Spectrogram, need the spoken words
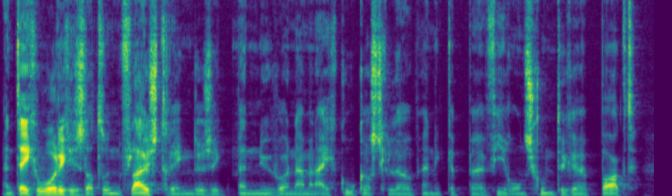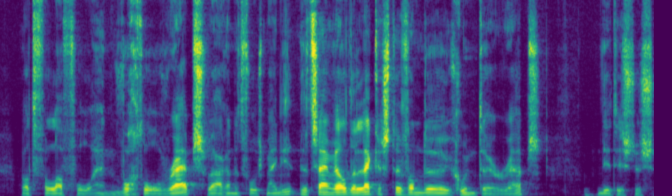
En tegenwoordig is dat een fluistering, dus ik ben nu gewoon naar mijn eigen koelkast gelopen en ik heb uh, vier ons groenten gepakt, wat falafel en wortelwraps waren het volgens mij. Dat zijn wel de lekkerste van de groentewraps. Dit is dus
